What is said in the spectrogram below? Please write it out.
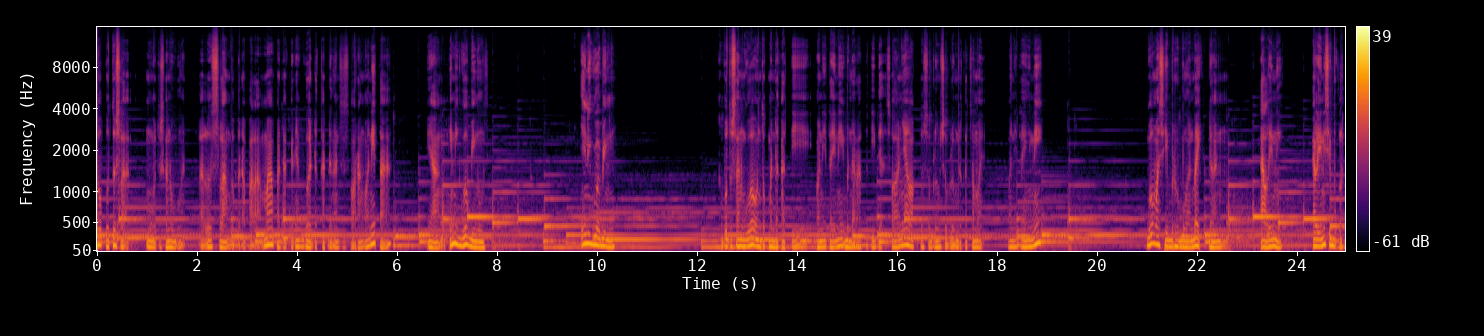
Gue putus lah memutuskan hubungan. Lalu selang beberapa lama pada akhirnya gue dekat dengan seseorang wanita yang ini gue bingung ini gue bingung keputusan gue untuk mendekati wanita ini benar atau tidak. Soalnya waktu sebelum sebelum dekat sama wanita yang ini gue masih berhubungan baik dengan L ini. L ini sibuk lah.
